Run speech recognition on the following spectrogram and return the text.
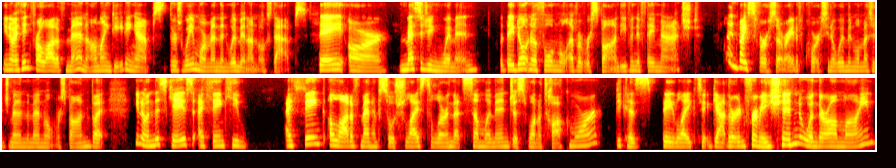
you know, I think for a lot of men, online dating apps, there's way more men than women on most apps. They are messaging women, but they don't know if a woman will ever respond, even if they matched and vice versa, right? Of course, you know, women will message men and the men won't respond. But, you know, in this case, I think he, I think a lot of men have socialized to learn that some women just want to talk more because they like to gather information when they're online.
